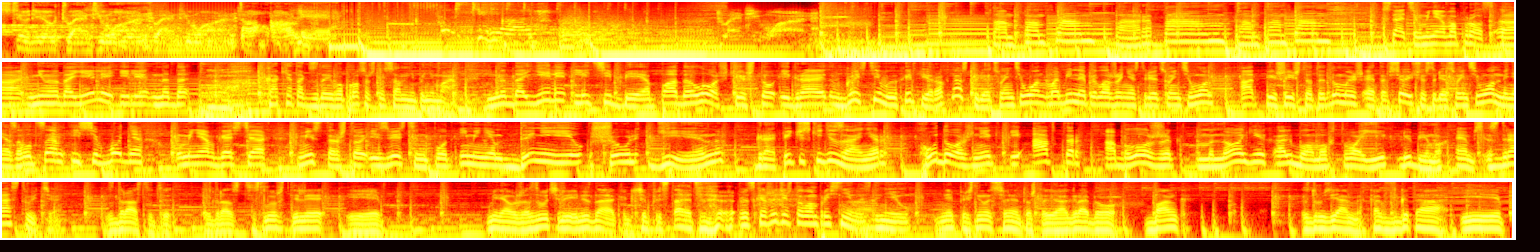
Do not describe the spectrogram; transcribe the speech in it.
Studio 21. 21. The Army. Studio. 21. Пам-пам-пам, пара-пам, пам-пам-пам. Кстати, у меня вопрос. А, не надоели или надо... Как я так задаю вопросы, что сам не понимаю. Надоели ли тебе подложки, что играет в гостевых эфирах на Studio 21? Мобильное приложение Studio 21. Отпиши, что ты думаешь. Это все еще Studio 21. Меня зовут Сэм. И сегодня у меня в гостях мистер, что известен под именем Даниил Шульгин, графический дизайнер, художник и автор обложек многих альбомов твоих любимых МС. Здравствуйте. Здравствуйте, здравствуйте, слушатели. И меня уже озвучили, я не знаю, как еще представиться. Расскажите, что вам приснилось, Даниил. Мне приснилось сегодня то, что я ограбил банк с друзьями, как в GTA, и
